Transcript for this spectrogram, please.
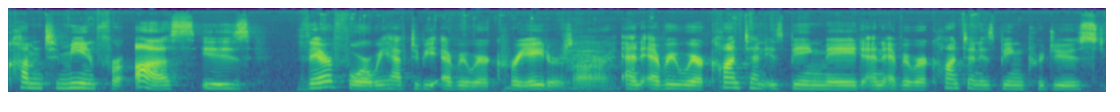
come to mean for us is Therefore, we have to be everywhere creators are, and everywhere content is being made, and everywhere content is being produced,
